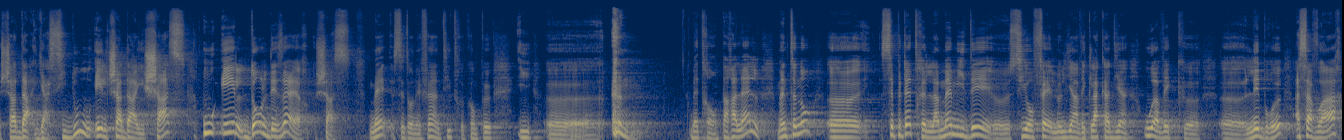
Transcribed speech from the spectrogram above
Shaddai Yassidou, El Shaddai chasse, ou El dans le désert chasse. Mais c'est en effet un titre qu'on peut y mettre en parallèle. Maintenant, euh, c'est peut-être la même idée euh, si on fait le lien avec l'acadien ou avec euh, l'hébreu, à savoir,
